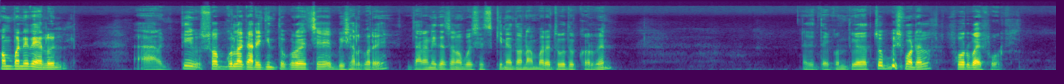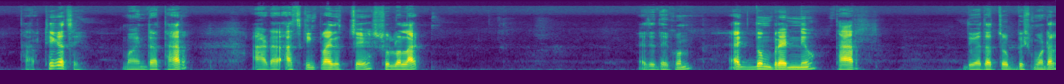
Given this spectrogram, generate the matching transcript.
কোম্পানির অ্যালুইল আর সবগুলা গাড়ি কিন্তু রয়েছে বিশাল করে। যারা নিতে চান অবশ্যই স্ক্রিনে দেওয়া নাম্বারে যোগাযোগ করবেন। এই দেখুন দু হাজার চব্বিশ model four by four Thar, ঠিক আছে? মহিন্দ্রা থার। আর আস্কিং প্রাইস হচ্ছে ষোলো লাখ। এই যে দেখুন, একদম ব্র্যান্ড নিউ থার, দুই হাজার চব্বিশ মডেল।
